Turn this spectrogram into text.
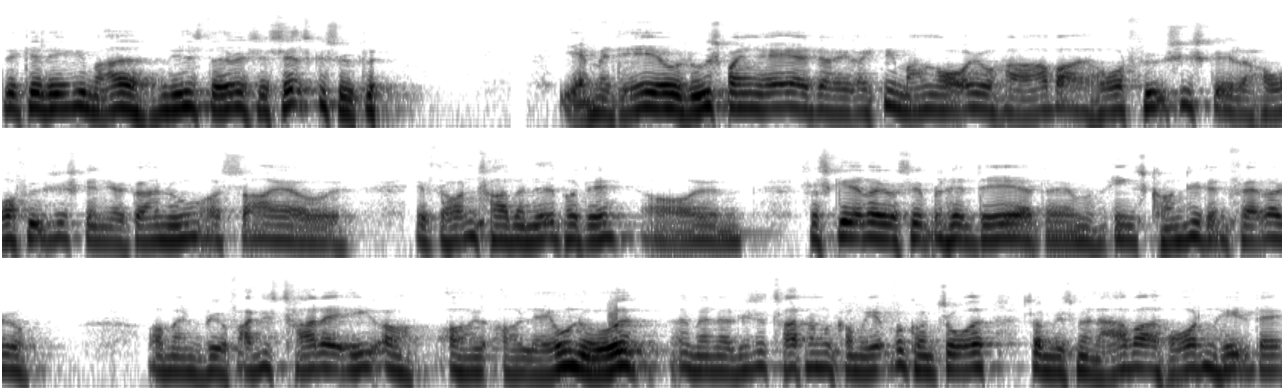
det kan ligge i meget lille sted, hvis jeg selv skal cykle. Jamen, det er jo et udspring af, at jeg i rigtig mange år jo har arbejdet hårdt fysisk, eller hårdere fysisk, end jeg gør nu, og så er jeg jo øh, efterhånden trappet ned på det, og øh, så sker der jo simpelthen det, at øh, ens kondi den falder jo, og man bliver faktisk træt af ikke at, at, at lave noget. Man er lige så træt, når man kommer hjem fra kontoret, som hvis man arbejder hårdt en hel dag.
